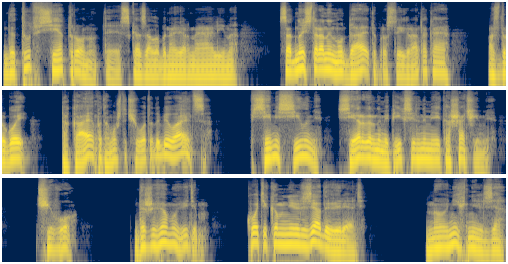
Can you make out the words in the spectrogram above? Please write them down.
«Да тут все тронутые», — сказала бы, наверное, Алина. «С одной стороны, ну да, это просто игра такая, а с другой — такая, потому что чего-то добивается. Всеми силами, серверными, пиксельными и кошачьими. Чего? Доживем — увидим. Котикам нельзя доверять, но в них нельзя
